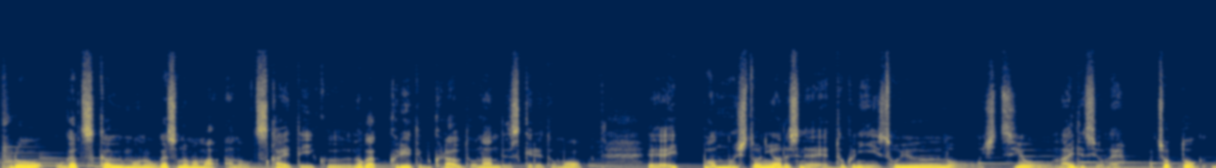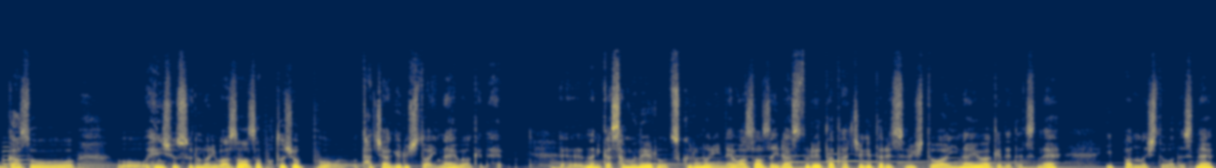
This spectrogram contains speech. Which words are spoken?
プロが使うものがそのままあの使えていくのがクリエイティブクラウドなんですけれども、えー、一般の人にはですね特にそういうの必要ないですよね。ちょっと画像を編集するのにわざわざフォトショップを立ち上げる人はいないわけで何かサムネイルを作るのにねわざわざイラストレーター立ち上げたりする人はいないわけでですね。一般の人はですね。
